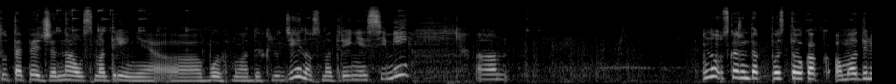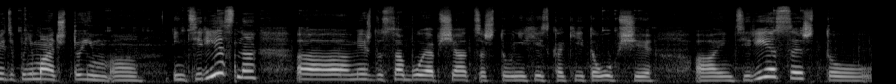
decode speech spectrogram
тут опять же на усмотрение э, обоих молодых людей, на усмотрение семей, ну, скажем так, после того, как молодые люди понимают, что им э, интересно между собой общаться, что у них есть какие-то общие интересы, что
